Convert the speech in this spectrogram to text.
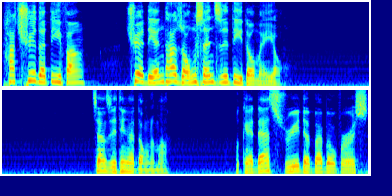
他去的地方却连他容身之地都没有。这样子听得懂了吗？OK，let's read the Bible verse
